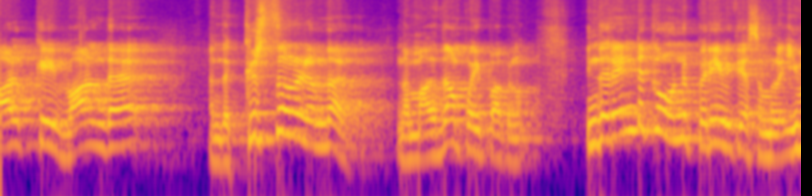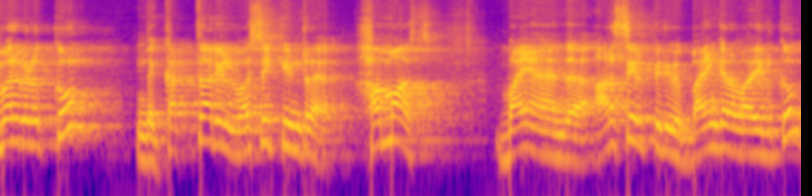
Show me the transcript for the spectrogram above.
வாழ்க்கை வாழ்ந்த அந்த கிறிஸ்தவனிடம் தான் இருக்கு. நம்ம அதுதான் போய் பார்க்கணும். இந்த ரெண்டுக்கும் ஒன்றும் பெரிய வித்தியாசம் இல்லை. இவர்களுக்கும் இந்த கத்தாரில் வசிக்கின்ற ஹமாஸ் பய இந்த அரசியல் பிரிவு பயங்கரவாதிகளுக்கும்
